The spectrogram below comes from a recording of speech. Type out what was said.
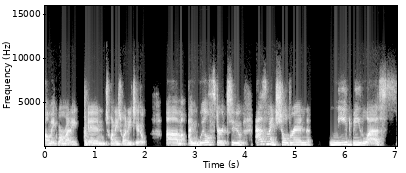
I'll make more money in 2022. Um, I will start to, as my children need me less,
